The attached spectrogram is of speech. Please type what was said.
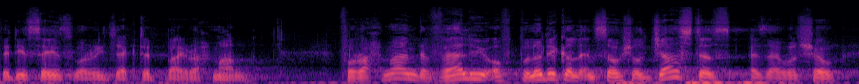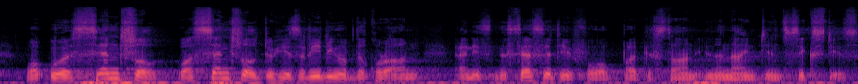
that he says were rejected by Rahman. For Rahman, the value of political and social justice, as I will show, was central, was central to his reading of the Quran and its necessity for Pakistan in the 1960s.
